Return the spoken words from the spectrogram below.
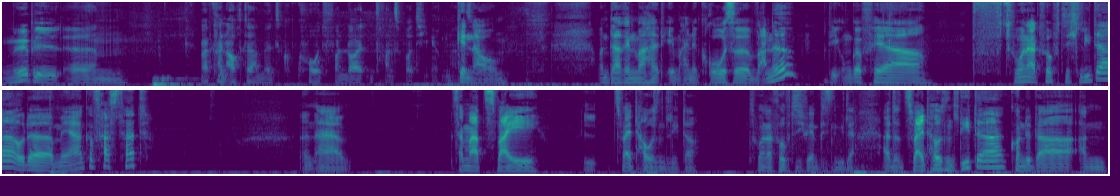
Möbel ähm, Man kann auch damit Code von Leuten transportieren. Also Genau. Und darin war halt eben eine große Wanne, die ungefähr 250 Liter oder mehr gefasst hat. Und, äh, sag mal, zwei, 2000 Liter. 250 wäre ein bisschen wieder. Also 2000 Liter konnte da an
